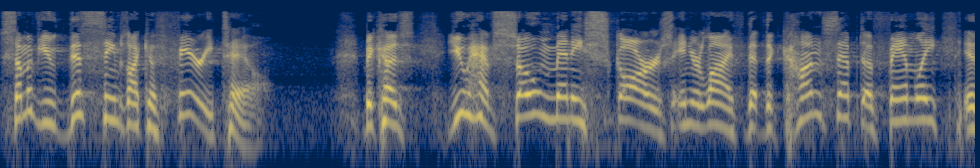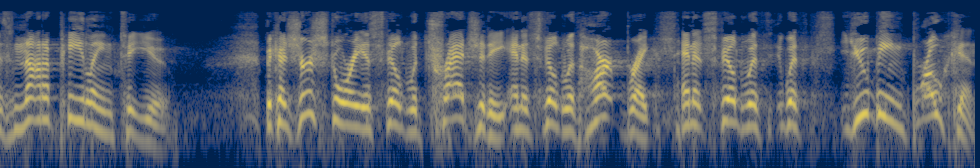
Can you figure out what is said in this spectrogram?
Some of you, this seems like a fairy tale because you have so many scars in your life that the concept of family is not appealing to you because your story is filled with tragedy and it's filled with heartbreak and it's filled with, with you being broken.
